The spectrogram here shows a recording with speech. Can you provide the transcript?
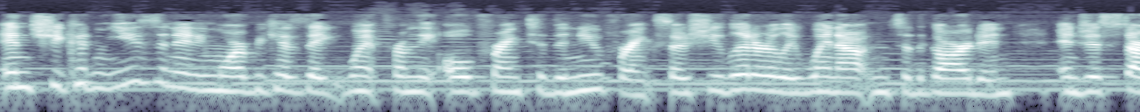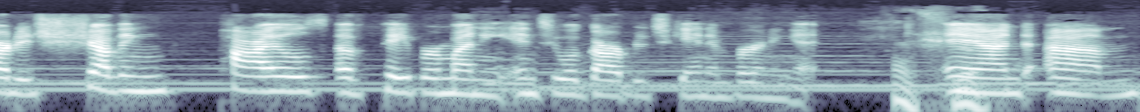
and she couldn't use it anymore because they went from the old franc to the new franc so she literally went out into the garden and just started shoving piles of paper money into a garbage can and burning it Oh, shit. and um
